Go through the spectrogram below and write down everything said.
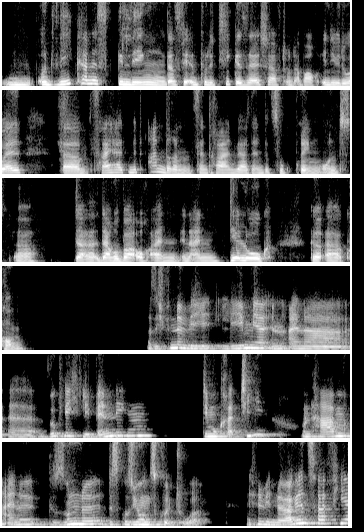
und wie kann es gelingen, dass wir in Politik, Gesellschaft und aber auch individuell äh, Freiheit mit anderen zentralen Werten in Bezug bringen und äh, da, darüber auch ein, in einen Dialog äh, kommen? Also ich finde, wir leben ja in einer äh, wirklich lebendigen Demokratie und haben eine gesunde Diskussionskultur. Ich finde, wir nörgeln zwar viel,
